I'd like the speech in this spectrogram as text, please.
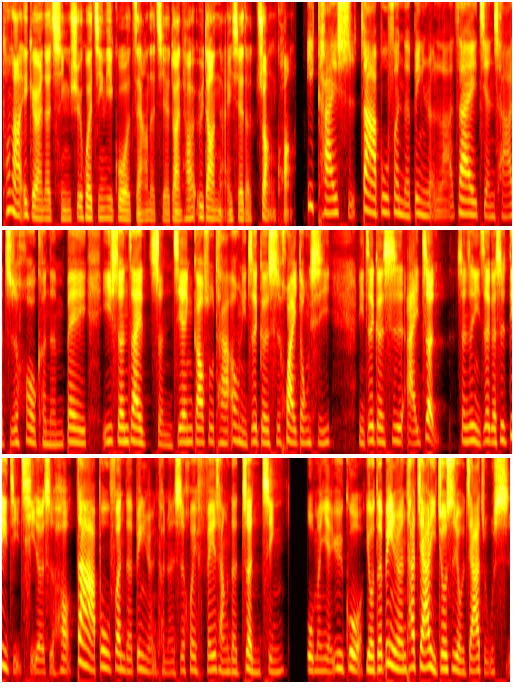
通常一个人的情绪会经历过怎样的阶段？他会遇到哪一些的状况？一开始，大部分的病人啦，在检查之后，可能被医生在诊间告诉他：“哦，你这个是坏东西，你这个是癌症，甚至你这个是第几期的时候，大部分的病人可能是会非常的震惊。我们也遇过，有的病人他家里就是有家族史，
